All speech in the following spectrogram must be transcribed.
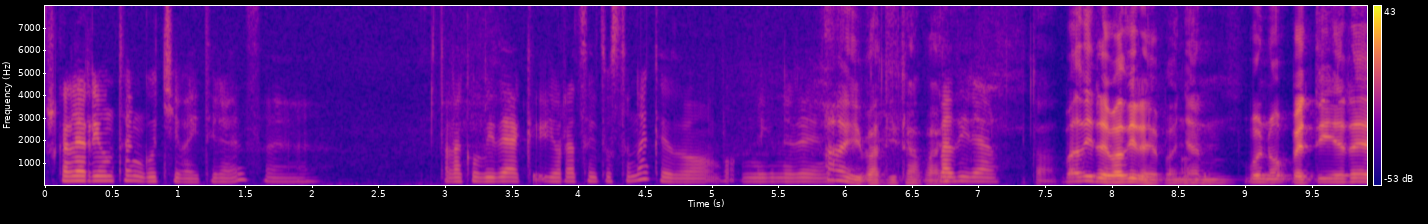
Euskal Herri honetan gutxi baitira ez? E, talako bideak jorratza dituztenak edo bo, nik nire... Bai, badira, bai. Badira. Badire, badire, baina, bueno, beti ere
